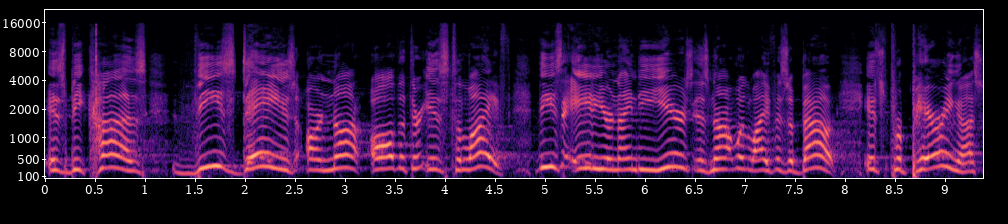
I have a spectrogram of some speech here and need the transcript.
is because these days are not all that there is to life. These 80 or 90 years is not what life is about. It's preparing us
